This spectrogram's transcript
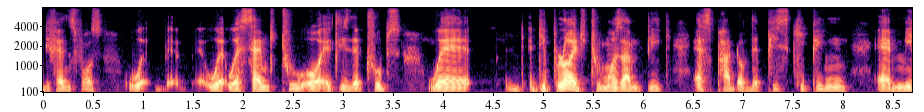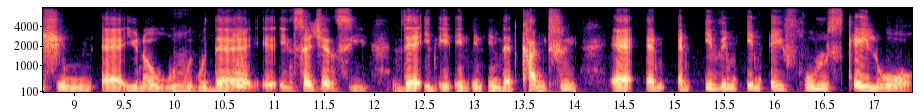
Defence Force were, were, were sent to, or at least the troops were deployed to Mozambique as part of the peacekeeping uh, mission, uh, you know, mm. with the mm. insurgency there in, in, in, in that country, uh, and, and even in a full scale war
